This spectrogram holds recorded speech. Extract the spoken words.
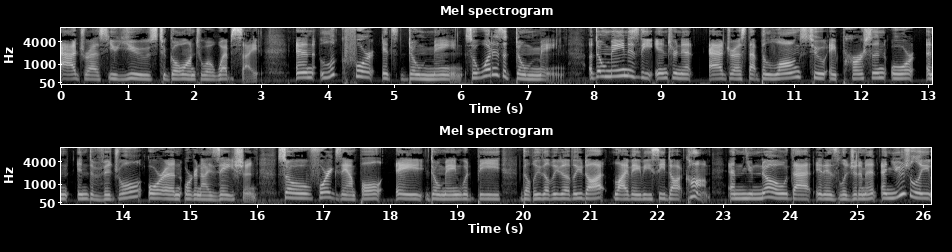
address you use to go onto a website and look for its domain. So what is a domain? A domain is the internet address that belongs to a person or an individual or an organization. So, for example, a domain would be www.liveabc.com. And you know that it is legitimate. And usually,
